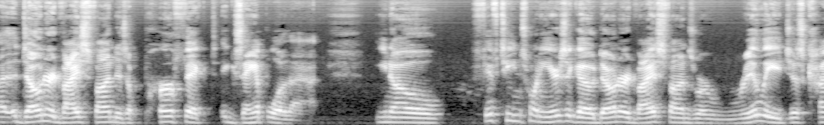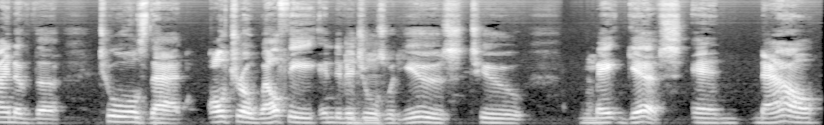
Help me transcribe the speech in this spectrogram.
a donor advice fund is a perfect example of that. You know, 15, 20 years ago, donor advice funds were really just kind of the tools that ultra wealthy individuals mm-hmm. would use to make gifts. And now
